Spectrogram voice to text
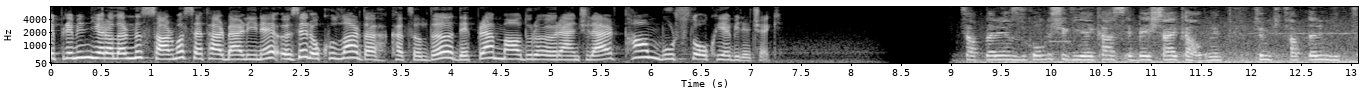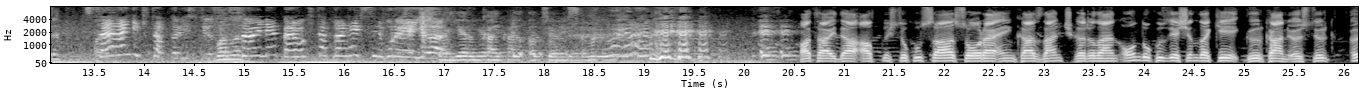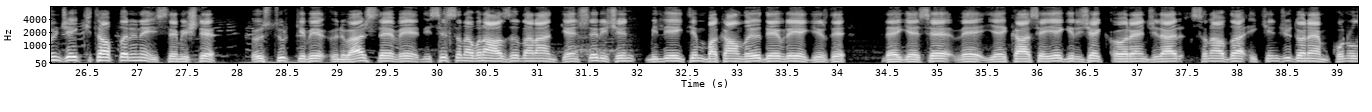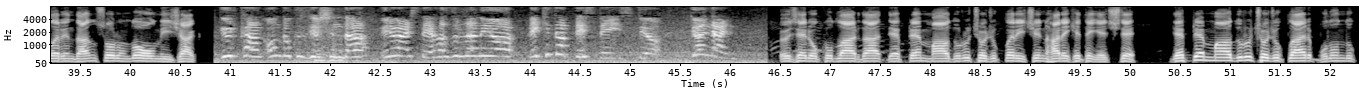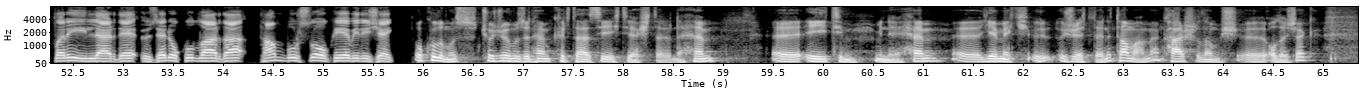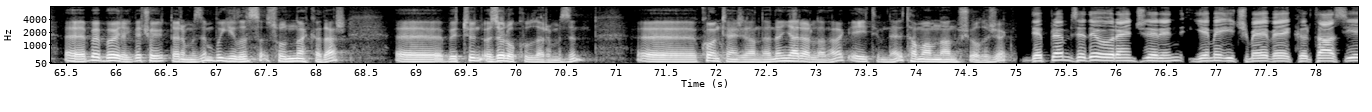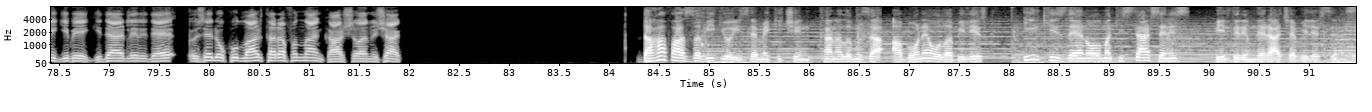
Depremin yaralarını sarma seferberliğine özel okullar da katıldı. Deprem mağduru öğrenciler tam burslu okuyabilecek. Kitaplara yazık oldu çünkü YKS 5 ay kaldı. Benim tüm kitaplarım gitti. Sen hangi kitapları istiyorsun? Bana- Söyle ben o kitapların hepsini buraya Ben yığarım. yarım kalp atıyorum sana. Hatay'da 69 saat sonra enkazdan çıkarılan 19 yaşındaki Gürkan Öztürk önce kitaplarını istemişti. Öztürk gibi üniversite ve lise sınavına hazırlanan gençler için Milli Eğitim Bakanlığı devreye girdi. LGS ve YKS'ye girecek öğrenciler sınavda ikinci dönem konularından sorumlu olmayacak. Gürkan 19 yaşında üniversiteye hazırlanıyor ve kitap desteği istiyor. Gönderin. Özel okullarda deprem mağduru çocuklar için harekete geçti. Deprem mağduru çocuklar bulundukları illerde özel okullarda tam burslu okuyabilecek. Okulumuz çocuğumuzun hem kırtasiye ihtiyaçlarını hem e, eğitimini hem e, yemek ücretlerini tamamen karşılamış e, olacak. Ve böylelikle çocuklarımızın bu yılın so- sonuna kadar bütün özel okullarımızın kontenjanlarından yararlanarak eğitimleri tamamlanmış olacak. Depremzede öğrencilerin yeme içme ve kırtasiye gibi giderleri de özel okullar tarafından karşılanacak. Daha fazla video izlemek için kanalımıza abone olabilir, ilk izleyen olmak isterseniz bildirimleri açabilirsiniz.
